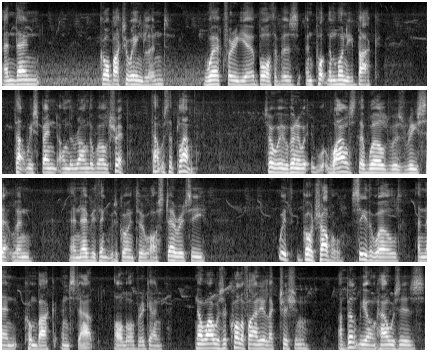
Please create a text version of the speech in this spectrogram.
and then go back to England, work for a year, both of us, and put the money back that we spent on the round the world trip. That was the plan. So we were going to, whilst the world was resettling and everything was going through austerity, we'd go travel, see the world, and then come back and start all over again. Now, I was a qualified electrician. I built my own houses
